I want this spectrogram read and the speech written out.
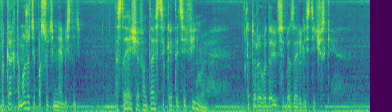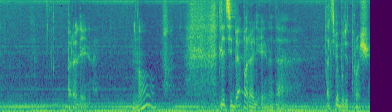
Вы как-то можете, по сути, мне объяснить? Настоящая фантастика – это те фильмы, которые выдают себя за реалистические. Параллельно. Ну, для тебя параллельно, да. Так тебе будет проще.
